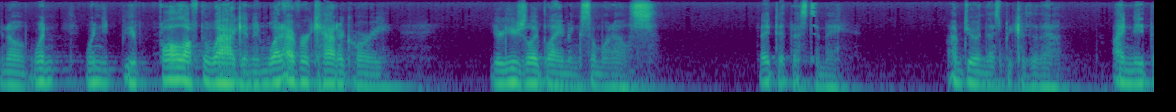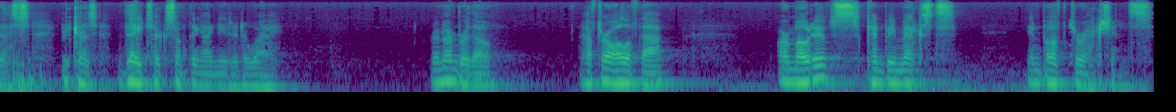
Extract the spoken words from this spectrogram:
You know, when, when you, you fall off the wagon in whatever category, you're usually blaming someone else. They did this to me. I'm doing this because of them. I need this because they took something I needed away. Remember, though, after all of that, our motives can be mixed in both directions.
